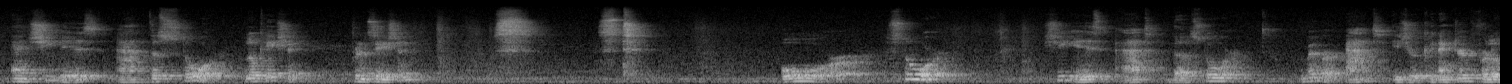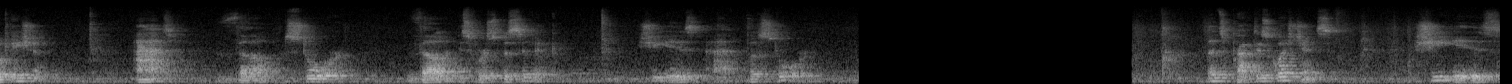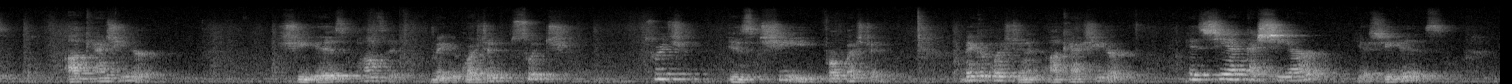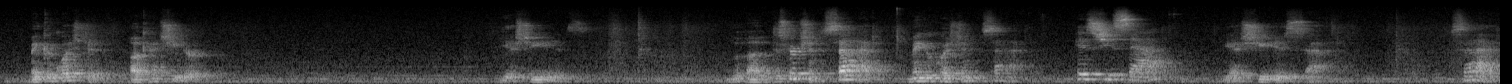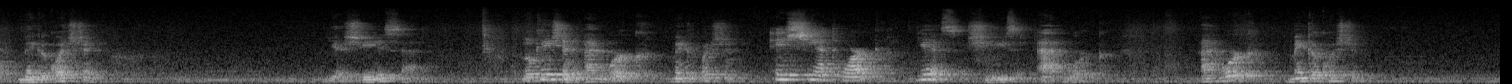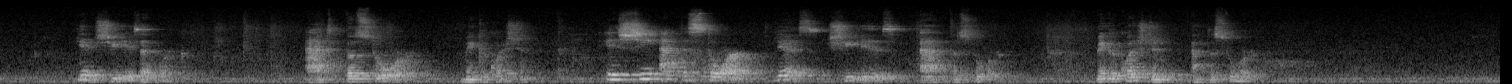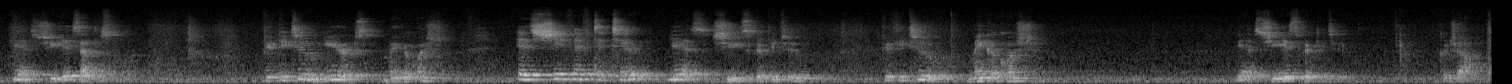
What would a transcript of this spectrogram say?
And she is at the store. Location. Pronunciation? S. St. Or. Store. She is at the store. Remember, at is your connector for location. At the store. The is for specific. She is at the store. Let's practice questions. She is a cashier. She is positive. Make a question, switch. Switch is she for question. Make a question, a cashier. Is she a cashier? Yes, she is. Make a question, a cashier. Yes, she is. Uh, description, sad. Make a question, sad. Is she sad? Yes, she is sad. Sad. Make a question. Yes, she is sad. Location, at work. Make a question. Is she at work? Yes, she's at work. At work. Make a question. Yes, she is at work. At the store. Make a question. Is she at the store? Yes, she is at the store. Make a question at the store. Yes, she is at the store. 52 years. Make a question. Is she 52? Yes, she's 52. 52. Make a question. Yes, she is 52. Good job.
